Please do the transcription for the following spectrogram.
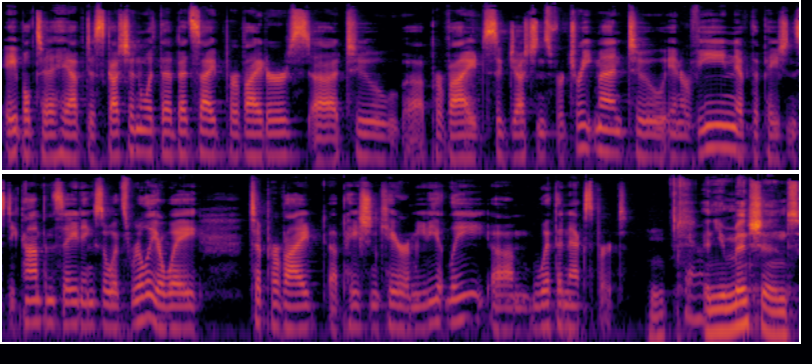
able to have discussion with the bedside providers uh, to uh, provide suggestions for treatment, to intervene if the patient's decompensating. So, it's really a way to provide uh, patient care immediately um, with an expert. And you mentioned,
